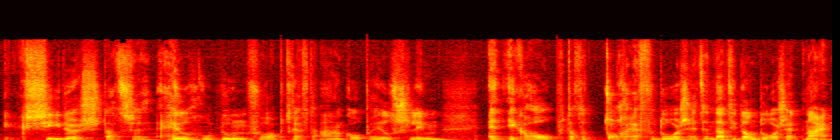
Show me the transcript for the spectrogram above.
Ik zie dus dat ze heel goed doen voor wat betreft de aankopen, heel slim. En ik hoop dat het toch even doorzet. En dat hij dan doorzet naar,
